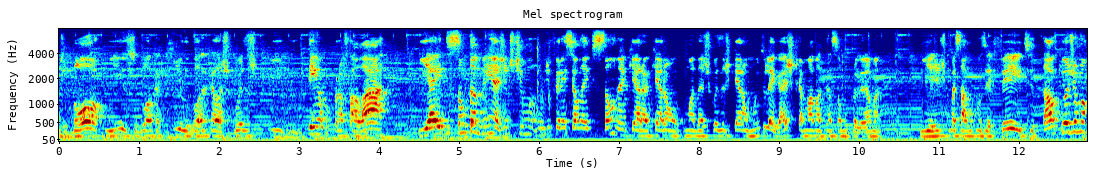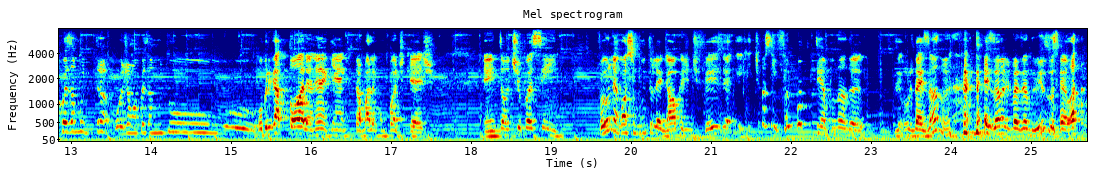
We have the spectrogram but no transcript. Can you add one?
de bloco isso, bloco aquilo, bloco aquelas coisas e, e tempo para falar. E a edição também, a gente tinha um, um diferencial na edição, né? Que era, que era uma das coisas que eram muito legais, que chamavam a atenção do programa. E a gente começava com os efeitos e tal, que hoje é uma coisa muito, hoje é uma coisa muito obrigatória, né? Quem é que trabalha com podcast. Então, tipo assim, foi um negócio muito legal que a gente fez. E, tipo assim, foi quanto tempo, Nando? Uns 10 anos? 10 anos fazendo isso, sei lá.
